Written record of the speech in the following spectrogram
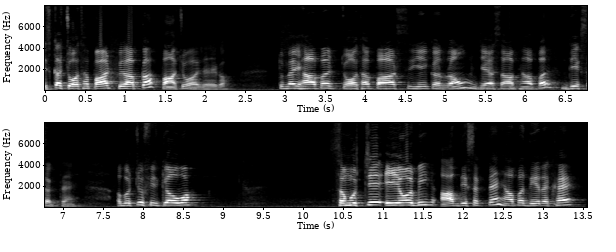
इसका चौथा पार्ट फिर आपका पाँचों आ जाएगा। तो मैं यहाँ पर चौथा पार्ट ये कर रहा हूँ, जैसा आप यहाँ पर देख सकते हैं। अब बच्चों, फिर क्या हुआ? समुच्चय ए और बी आप देख सकते हैं, यहाँ पर दे रखा है।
